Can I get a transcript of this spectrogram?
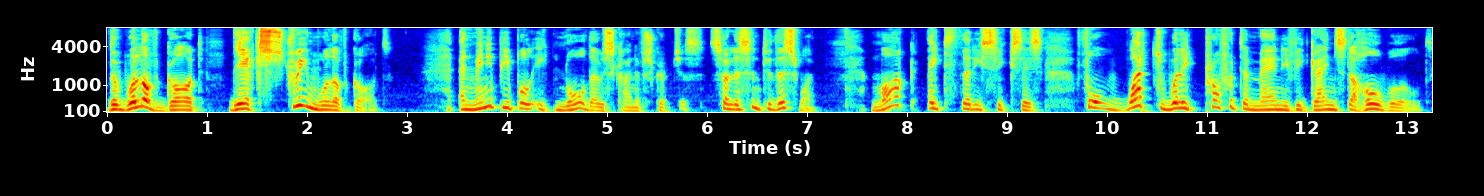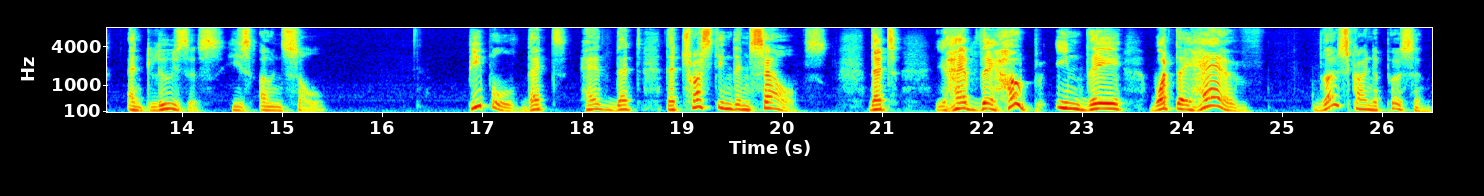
the will of God, the extreme will of God. And many people ignore those kind of scriptures. So listen to this one. Mark 8:36 says, "For what will it profit a man if he gains the whole world and loses his own soul?" People that had that that trust in themselves, that have their hope in their what they have, those kind of person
